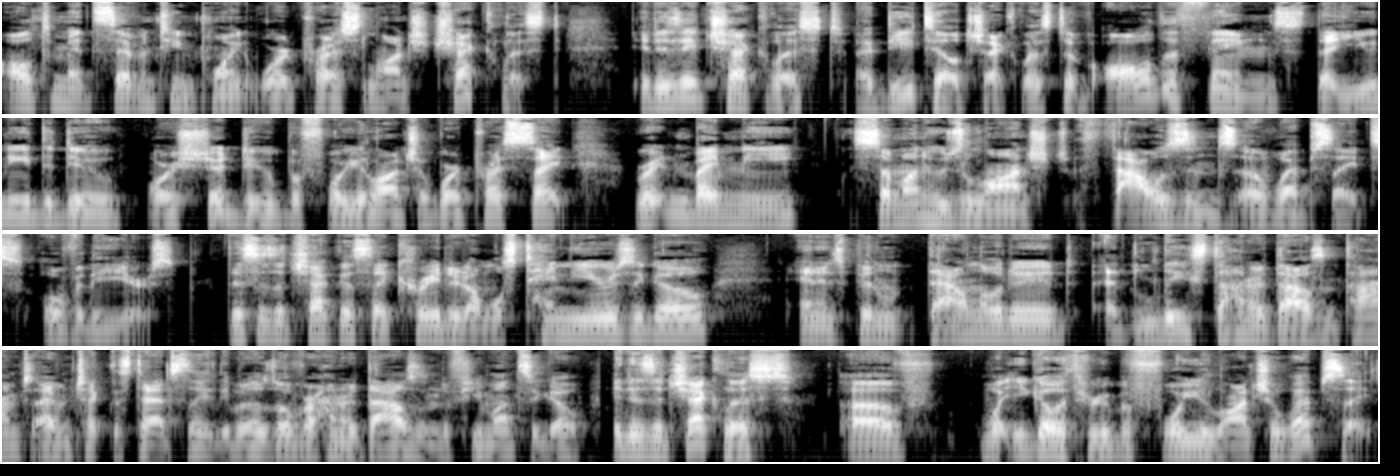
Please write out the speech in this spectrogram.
Ultimate 17 Point WordPress Launch Checklist. It is a checklist, a detailed checklist of all the things that you need to do or should do before you launch a WordPress site, written by me, someone who's launched thousands of websites over the years. This is a checklist I created almost 10 years ago and it's been downloaded at least 100,000 times. I haven't checked the stats lately, but it was over 100,000 a few months ago. It is a checklist of what you go through before you launch a website.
